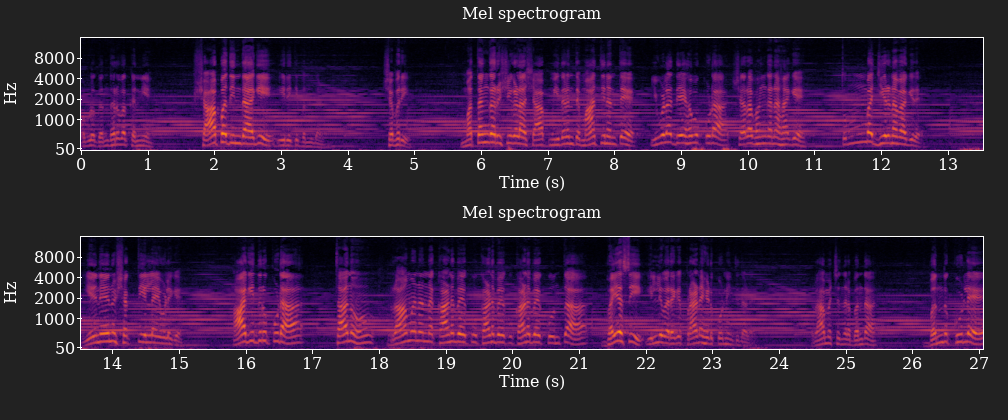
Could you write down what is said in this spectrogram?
ಅವಳು ಗಂಧರ್ವ ಕನ್ಯೆ. ಶಾಪದಿಂದಾಗಿ ಈ ರೀತಿ ಬಂದಿದ್ದಾಳೆ ಶಬರಿ, ಮತಂಗ ಋಷಿಗಳ ಶಾಪ, ಇದರಂತೆ ಮಾತಿನಂತೆ ಇವಳ ದೇಹವು ಕೂಡ ಶರಭಂಗನ ಹಾಗೆ ತುಂಬಾ ಜೀರ್ಣವಾಗಿದೆ. ಏನೇನು ಶಕ್ತಿ ಇಲ್ಲ ಇವಳಿಗೆ. ಹಾಗಿದ್ರೂ ಕೂಡ ತಾನು ರಾಮನನ್ನ ಕಾಣಬೇಕು ಕಾಣಬೇಕು ಕಾಣಬೇಕು ಅಂತ ಬಯಸಿ ಇಲ್ಲಿವರೆಗೆ ಪ್ರಾಣ ಹಿಡ್ಕೊಂಡು ನಿಂತಿದ್ದಾಳೆ. ರಾಮಚಂದ್ರ ಬಂದ, ಬಂದು ಕೂಡಲೇ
